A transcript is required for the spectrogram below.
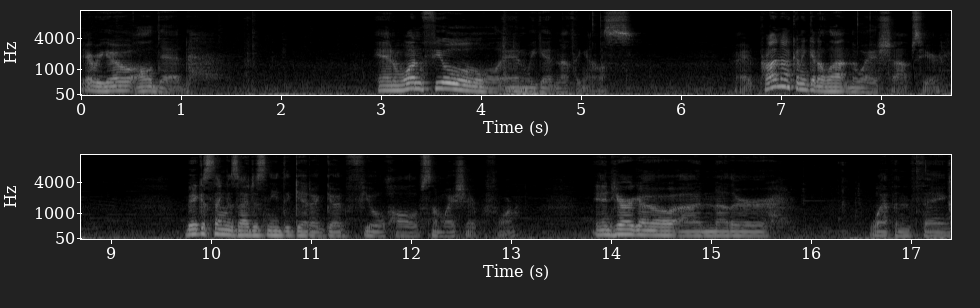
There we go, all dead. And one fuel, and we get nothing else. Alright, probably not going to get a lot in the way of shops here. Biggest thing is I just need to get a good fuel haul of some way, shape, or form. And here I go, another weapon thing.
